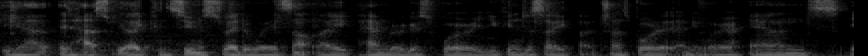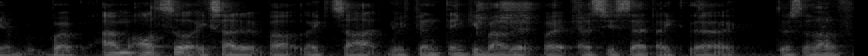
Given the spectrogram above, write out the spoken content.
Yeah, it has to be like consumed straight away. It's not like hamburgers where you can just like uh, transport it anywhere. And yeah, but I'm also excited about like chaat We've been thinking about it it. But as you said, like the there's a lot of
